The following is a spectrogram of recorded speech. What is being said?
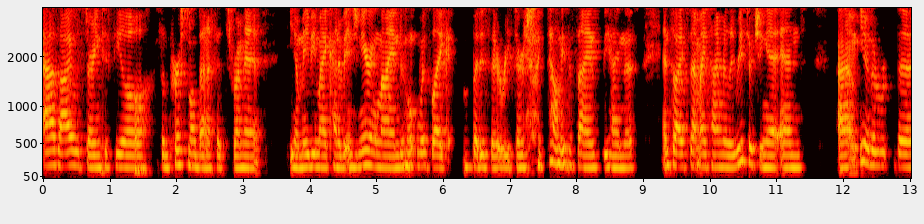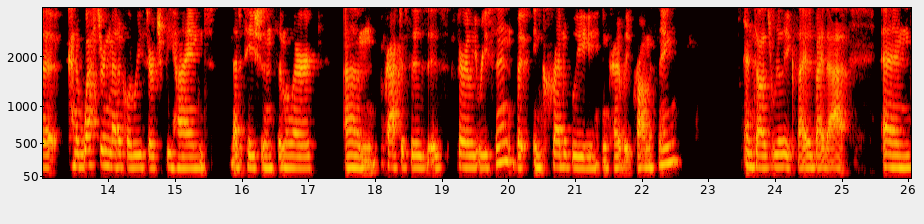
as I was starting to feel some personal benefits from it, you know, maybe my kind of engineering mind was like, but is there research? Like, tell me the science behind this. And so I spent my time really researching it. And, um, you know, the, the kind of Western medical research behind meditation and similar um, practices is fairly recent, but incredibly, incredibly promising. And so I was really excited by that and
